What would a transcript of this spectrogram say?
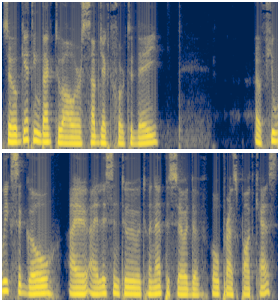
So getting back to our subject for today, a few weeks ago I, I listened to, to an episode of Oprah's podcast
